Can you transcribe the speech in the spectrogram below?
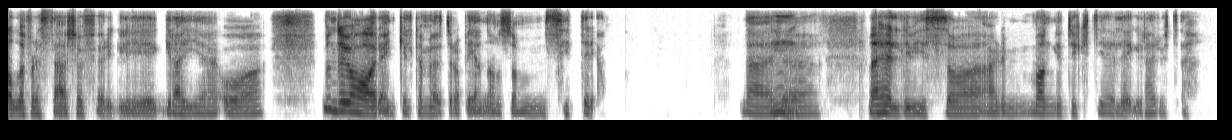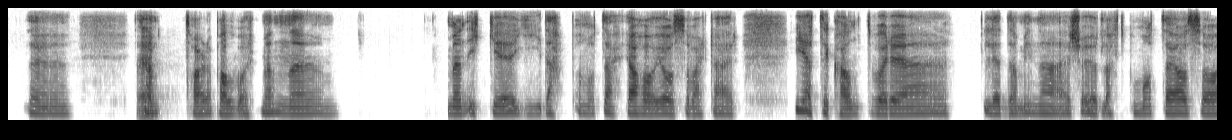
aller fleste er selvfølgelig greie, og, men du har enkelte møter opp igjennom som sitter igjen. Det er, Mm. eh, men heldigvis så er det mange dyktige leger her ute eh, som tar deg på alvor. Men, eh, men ikke gi deg, på en måte. Jeg har jo også vært der i etterkant hvor ledda mine er så ødelagt, på en måte, og så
